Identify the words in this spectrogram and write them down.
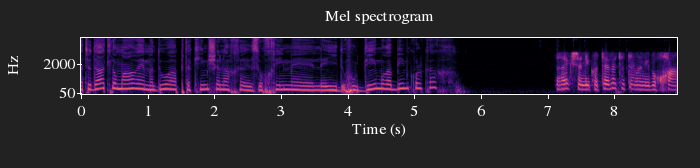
את יודעת לומר אה, מדוע הפתקים שלך אה, זוכים אה, להדהודים רבים כל כך? תראה, כשאני כותבת אותם אני בוכה.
